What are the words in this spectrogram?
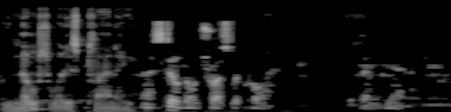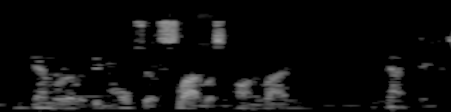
Who knows what he's planning? I still don't trust LaCroix. But then again, the Camarilla didn't wholesale slaughter us upon arrival. God damn it.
